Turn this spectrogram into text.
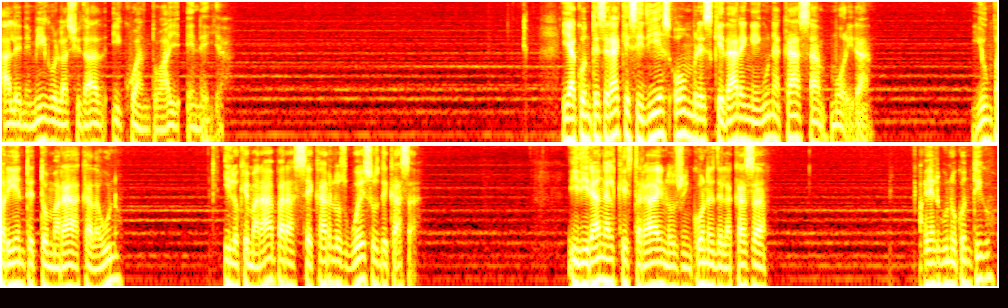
al enemigo la ciudad y cuanto hay en ella. Y acontecerá que si diez hombres quedaren en una casa, morirán. Y un pariente tomará a cada uno, y lo quemará para secar los huesos de casa y dirán al que estará en los rincones de la casa, ¿hay alguno contigo?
